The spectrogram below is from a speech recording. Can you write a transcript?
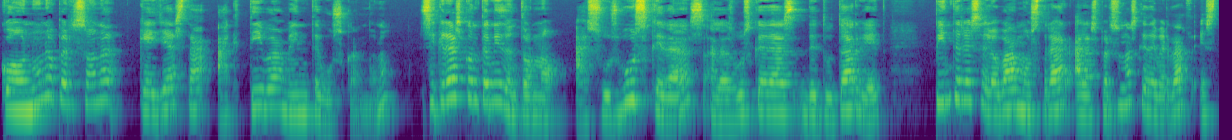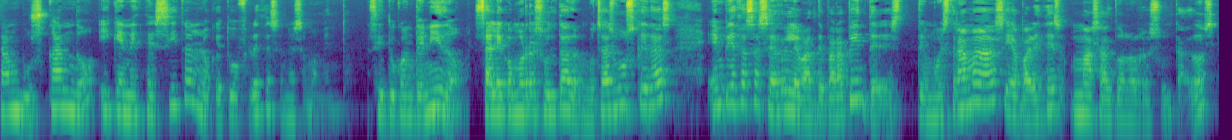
con una persona que ya está activamente buscando, ¿no? Si creas contenido en torno a sus búsquedas, a las búsquedas de tu target, Pinterest se lo va a mostrar a las personas que de verdad están buscando y que necesitan lo que tú ofreces en ese momento. Si tu contenido sale como resultado en muchas búsquedas, empiezas a ser relevante para Pinterest. Te muestra más y apareces más alto en los resultados.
